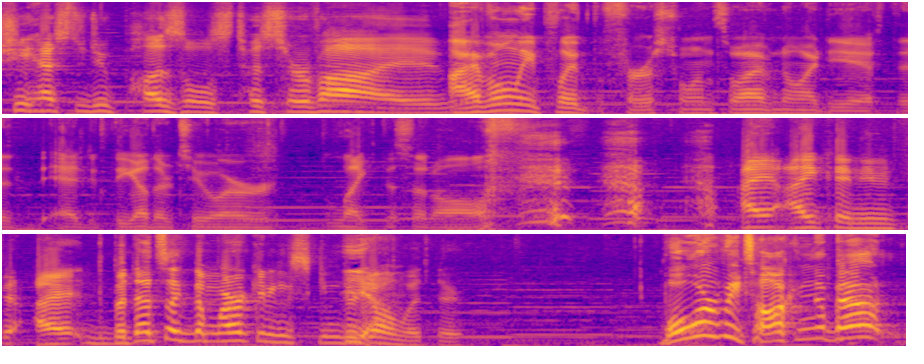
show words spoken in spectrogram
She has to do puzzles to survive. I've only played the first one, so I have no idea if the if the other two are like this at all. I, I couldn't even. I, but that's like the marketing scheme they're Yeah. going with there. What were we talking about?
